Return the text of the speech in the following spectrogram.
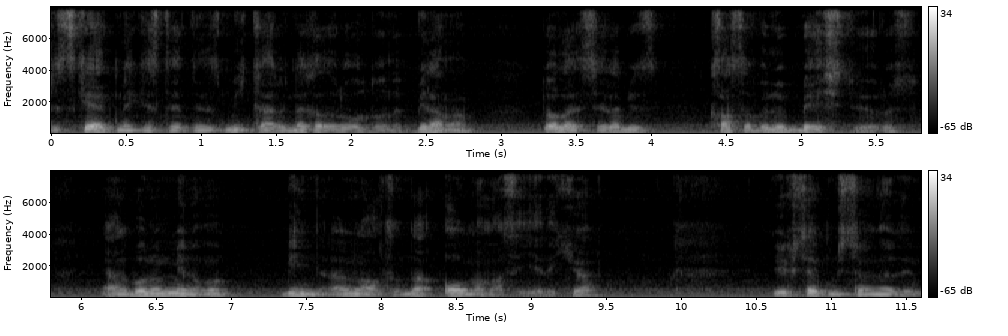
Riske etmek istediğiniz miktarın ne kadar olduğunu bilemem. Dolayısıyla biz kasa bölü 5 diyoruz. Yani bunun minimum 1000 liranın altında olmaması gerekiyor. Yüksek misli önerdiğim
